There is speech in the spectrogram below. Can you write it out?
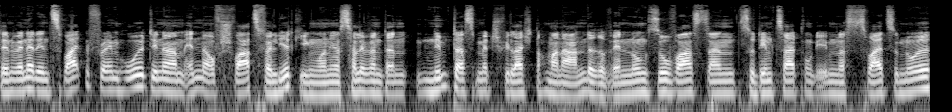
Denn wenn er den zweiten Frame holt, den er am Ende auf Schwarz verliert gegen Ronnie Sullivan, dann nimmt das Match vielleicht nochmal eine andere Wendung. So war es dann zu dem Zeitpunkt eben das 2 zu 0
